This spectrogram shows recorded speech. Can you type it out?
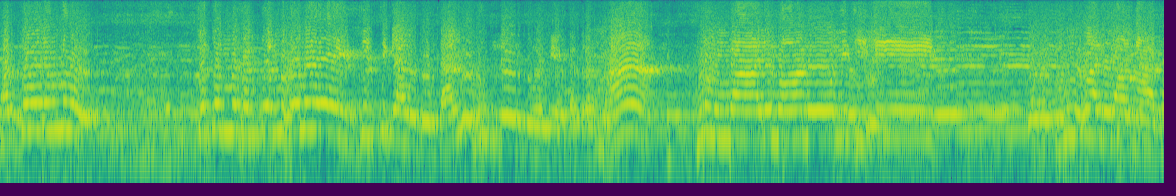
సద్గుణములు కుటుంబ సద్బ్రహ్మమే సృష్టికి అవుతుంటారు లేనటువంటి యొక్క బ్రహ్మ బృందాయమానో నిధి ఒక గురువాదిగా ఉన్నమాట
